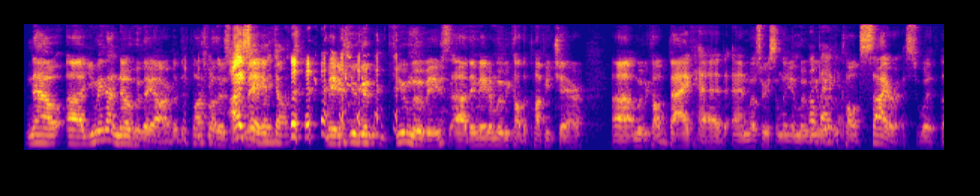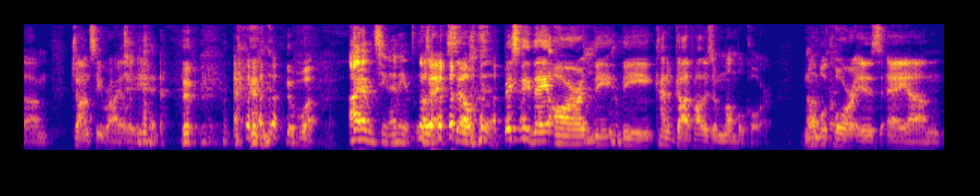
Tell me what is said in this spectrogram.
now uh, you may not know who they are but the duplass brothers I have certainly made, don't. made a few good few movies uh, they made a movie called the puffy chair uh, a movie called baghead and most recently a movie Oh, called cyrus with um, john c reilly what I haven't seen any of these. okay, so basically they are the the kind of godfathers of mumblecore. Mumblecore is a um,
